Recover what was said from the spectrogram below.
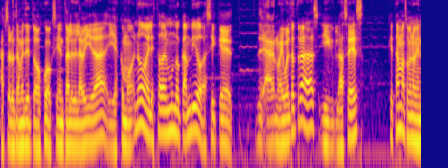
Absolutamente todos los juegos occidentales de la vida. Y es como, no, el estado del mundo cambió, así que ah, no hay vuelta atrás. Y lo haces. Que está más o menos bien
